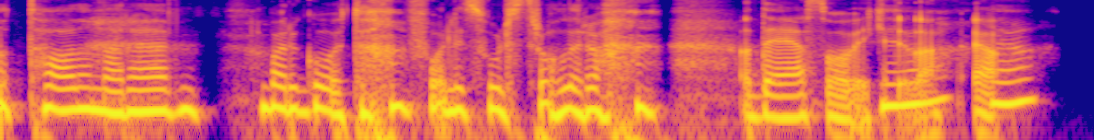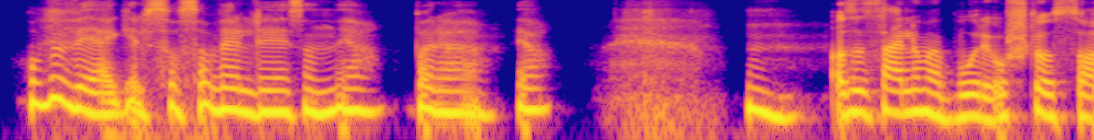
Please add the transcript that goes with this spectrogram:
å ta den derre Bare gå ut og få litt solstråler og Og Det er så viktig, da. Ja. ja. Og bevegelse også. Veldig sånn, ja, bare Ja. Mm. Altså Selv om jeg bor i Oslo, så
